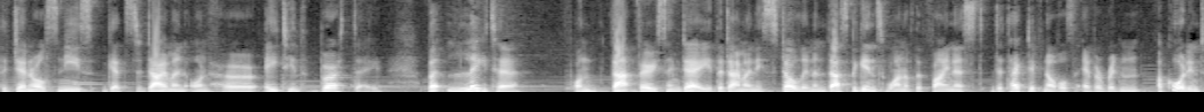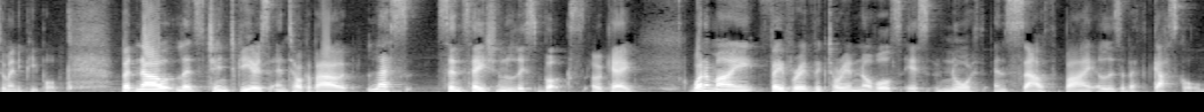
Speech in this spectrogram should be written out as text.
the general's niece gets the diamond on her 18th birthday, but later on that very same day, the diamond is stolen, and thus begins one of the finest detective novels ever written, according to many people. But now let's change gears and talk about less sensationalist books, okay? One of my favorite Victorian novels is North and South by Elizabeth Gaskell.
